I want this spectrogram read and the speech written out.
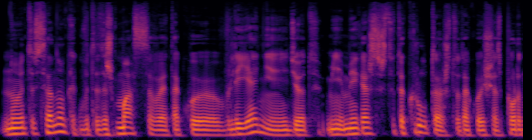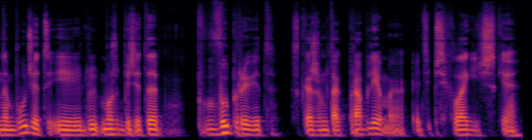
Но это все равно как вот это же массовое такое влияние идет. Мне, мне кажется, что это круто, что такое сейчас порно будет, и, может быть, это выправит, скажем так, проблемы эти психологические.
